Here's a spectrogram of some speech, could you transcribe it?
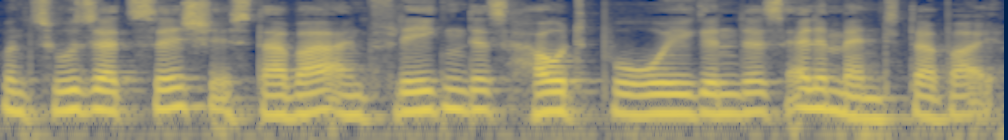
und zusätzlich ist dabei ein pflegendes, hautberuhigendes Element dabei.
